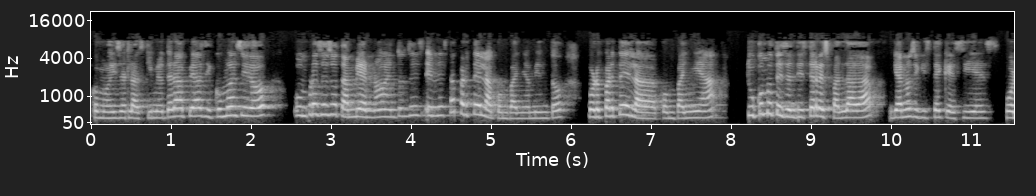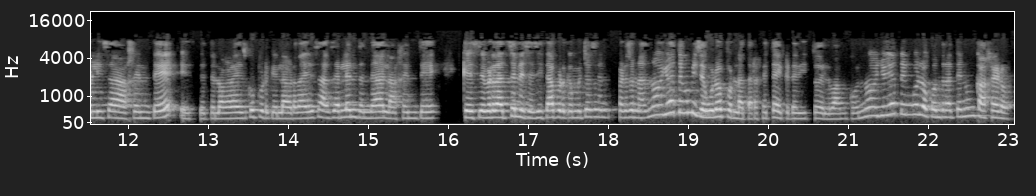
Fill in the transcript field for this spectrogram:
como dices, las quimioterapias y cómo ha sido un proceso también, ¿no? Entonces, en esta parte del acompañamiento, por parte de la compañía, ¿tú cómo te sentiste respaldada? Ya nos dijiste que sí es póliza gente, este, te lo agradezco porque la verdad es hacerle entender a la gente que de verdad se necesita, porque muchas personas, no, yo ya tengo mi seguro por la tarjeta de crédito del banco, no, yo ya tengo, lo contraté en un cajero,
